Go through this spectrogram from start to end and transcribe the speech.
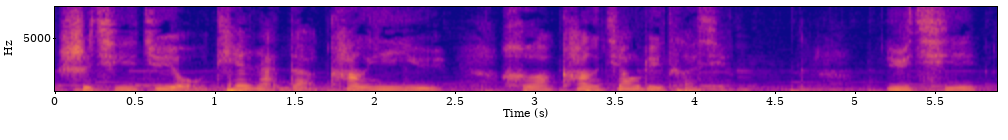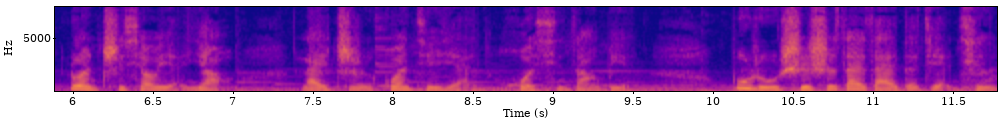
使其具有天然的抗抑郁和抗焦虑特性。与其乱吃消炎药来治关节炎或心脏病，不如实实在在地减轻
